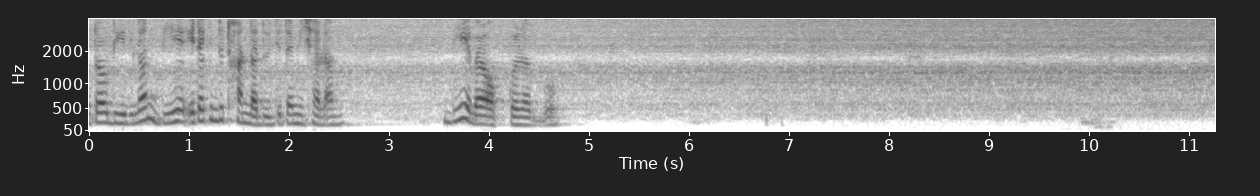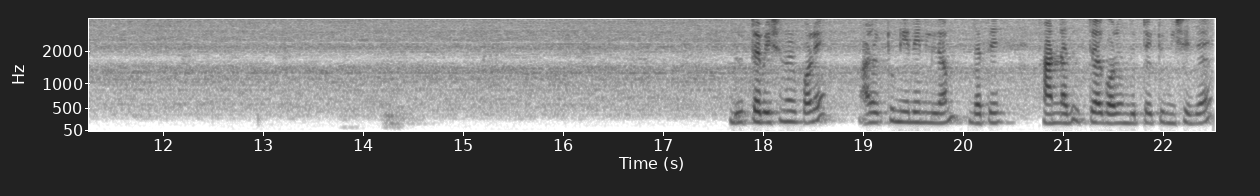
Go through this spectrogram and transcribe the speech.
ওটাও দিয়ে দিলাম। দিয়ে এটা কিন্তু ঠান্ডা দুধ যেটা মিশালাম। দিয়ে এবার অফ করে রাখব। দুধটা বেশানোর পরে আর একটু নেড়ে নিলাম যাতে ঠান্ডা দুধটা, গরম দুধটা একটু মিশে যায়।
